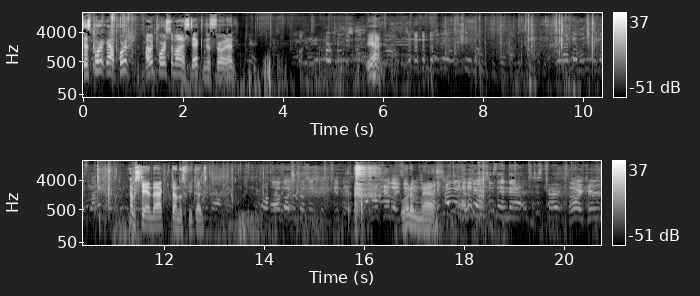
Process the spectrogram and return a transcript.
Just pour yeah, pour it. I would pour some on a stick and just throw it in. Yeah. Let him, because let him I'm staying back. Done this a few times. What a mess. I mean, who cares? He's in there. It's just Kurt. Sorry, Kurt.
